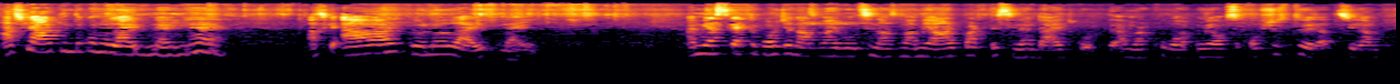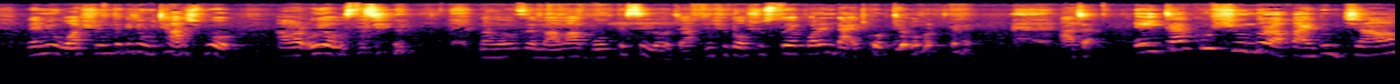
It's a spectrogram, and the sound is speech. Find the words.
আজকে আর কিন্তু কোনো লাইভ নাই হ্যাঁ? আজকে আর কোনো লাইভ নাই। আমি আজকে একটা পর্যায়ে নাজমায় বলছি, নাজমা, আমি আর পারতেছি না ডায়েট করতে। আমার খুব আমি অসুস্থ হয়ে যাচ্ছিলাম। মানে আমি ওয়াশরুম থেকে যে উঠে আসব, আমার ওই অবস্থা ছিল। নাজমা বলছে, মামা বলতেছিল যে আপনি শুধু অসুস্থ হয়ে পড়েন ডায়েট করতে করতে। আচ্ছা এইটা খুব সুন্দর আপা, একদম জাম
